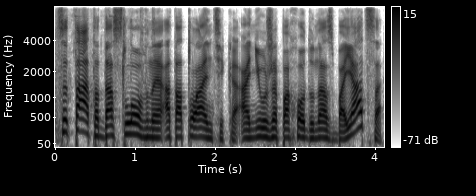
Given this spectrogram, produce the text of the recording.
цитата дословная от Атлантика. Они уже, походу, нас боятся.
